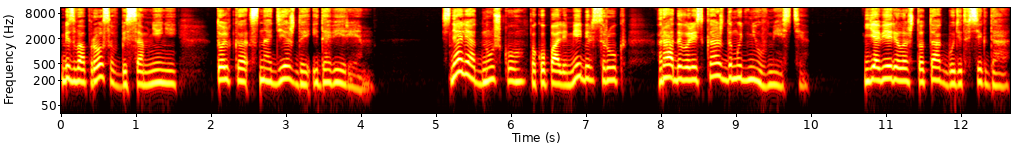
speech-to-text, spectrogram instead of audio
Без вопросов, без сомнений — только с надеждой и доверием. Сняли однушку, покупали мебель с рук, радовались каждому дню вместе. Я верила, что так будет всегда.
